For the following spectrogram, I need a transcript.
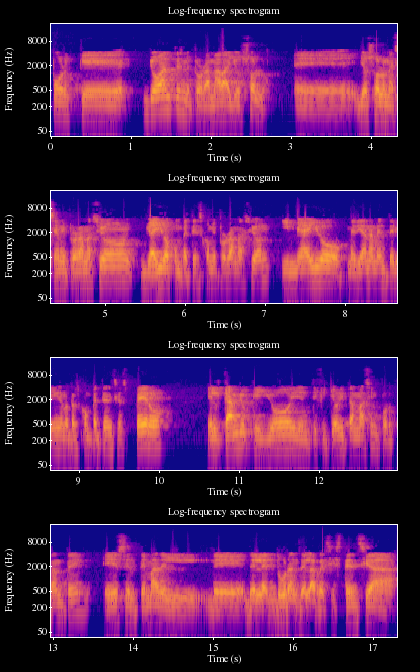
porque yo antes me programaba yo solo. Eh, yo solo me hacía mi programación, yo he ido a competencias con mi programación y me ha ido medianamente bien en otras competencias, pero el cambio que yo identifiqué ahorita más importante es el tema del, de, la endurance, de la resistencia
